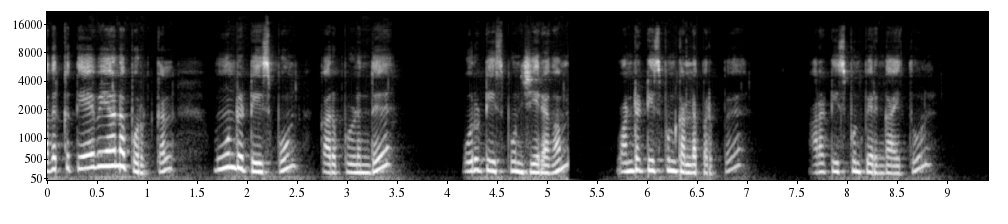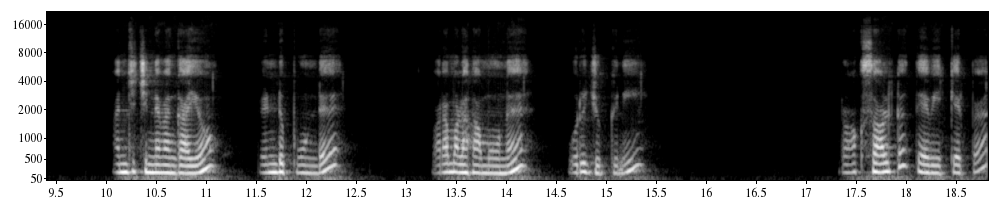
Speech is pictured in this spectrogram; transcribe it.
அதற்கு தேவையான பொருட்கள் மூன்று டீஸ்பூன் கருப்புளுந்து ஒரு டீஸ்பூன் ஜீரகம் ஒன்றரை டீஸ்பூன் கடலப்பருப்பு அரை டீஸ்பூன் பெருங்காயத்தூள் அஞ்சு சின்ன வெங்காயம் ரெண்டு பூண்டு வரமிளகா மூணு ஒரு ஜுக்கினி ராக் சால்ட்டு தேவைக்கேற்ப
